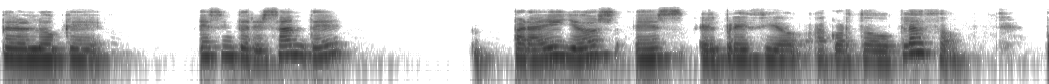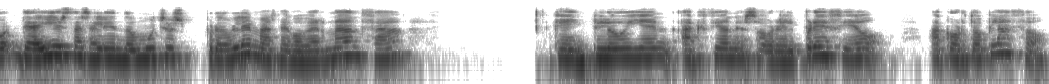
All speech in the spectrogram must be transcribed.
Pero lo que es interesante para ellos es el precio a corto plazo. De ahí están saliendo muchos problemas de gobernanza que incluyen acciones sobre el precio a corto plazo.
